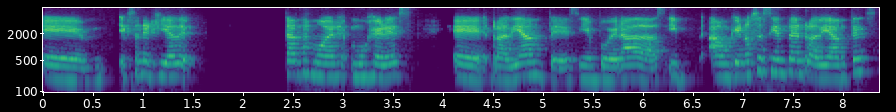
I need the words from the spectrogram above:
eh, esa energía de tantas mujeres eh, radiantes y empoderadas, y aunque no se sienten radiantes,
